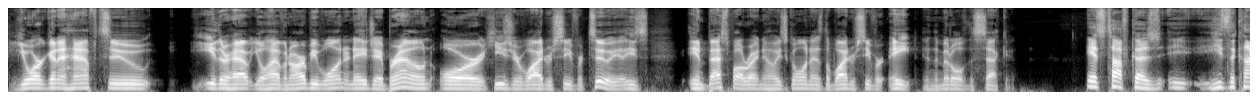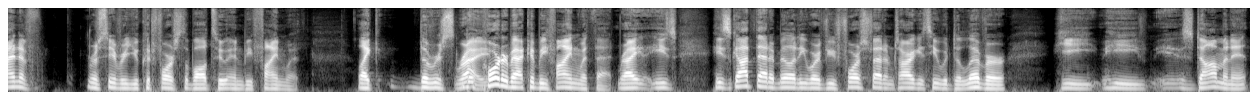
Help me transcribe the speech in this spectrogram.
you're gonna have to either have you'll have an RB one and AJ Brown or he's your wide receiver too. He's in best ball right now. He's going as the wide receiver eight in the middle of the second. It's tough because he's the kind of receiver you could force the ball to and be fine with. Like the, res- Right. the quarterback could be fine with that, right? He's he's got that ability where if you force fed him targets, he would deliver. He he is dominant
